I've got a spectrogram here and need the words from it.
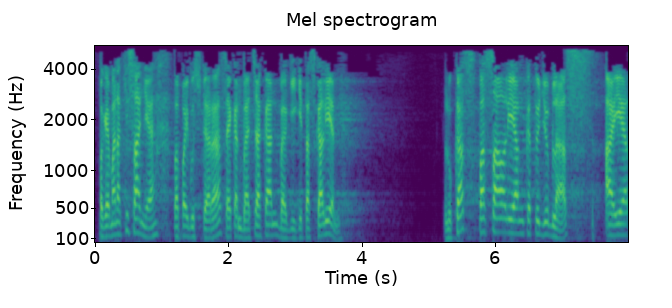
Bagaimana kisahnya? Bapak Ibu Saudara, saya akan bacakan bagi kita sekalian. Lukas pasal yang ke-17 ayat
